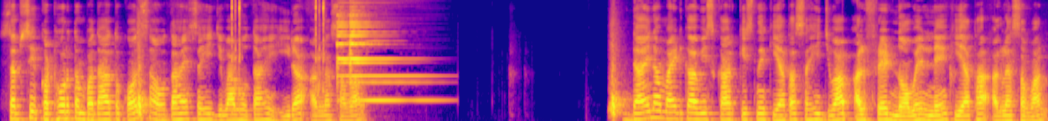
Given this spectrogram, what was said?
सबसे कठोरतम पदार्थ कौन सा होता है? सही जवाब होता है हीरा। अगला सवाल। डायनामाइट का आविष्कार किसने किया था? सही जवाब अल्फ्रेड नोबेल ने किया था। अगला सवाल।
